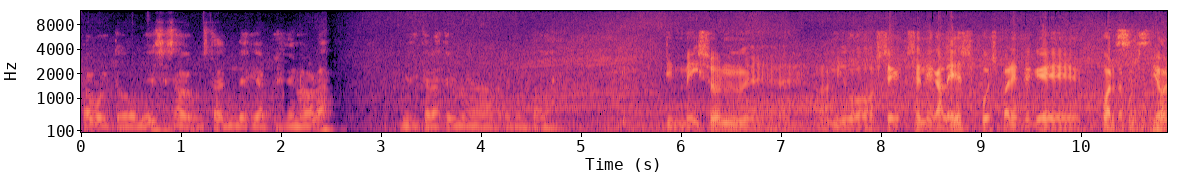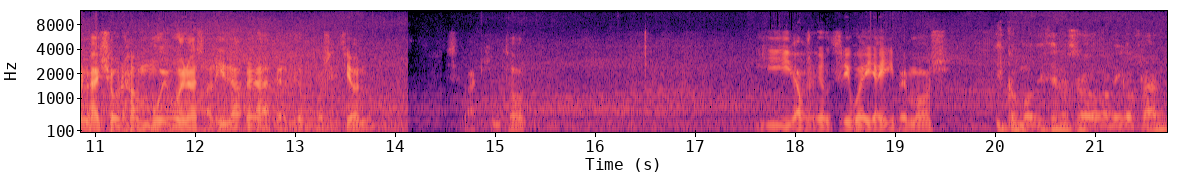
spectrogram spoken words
Ha vuelto Luis, está en décima posición ahora. Necesitará hacer una remontada. Tim Mason, eh, amigo se- senegalés, pues parece que cuarta Sí, sí. posición, ha hecho una muy buena salida, pero ha perdido posición, se va quinto. Y vamos a ver un three-way ahí, vemos. Y como dice nuestro amigo Fran,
